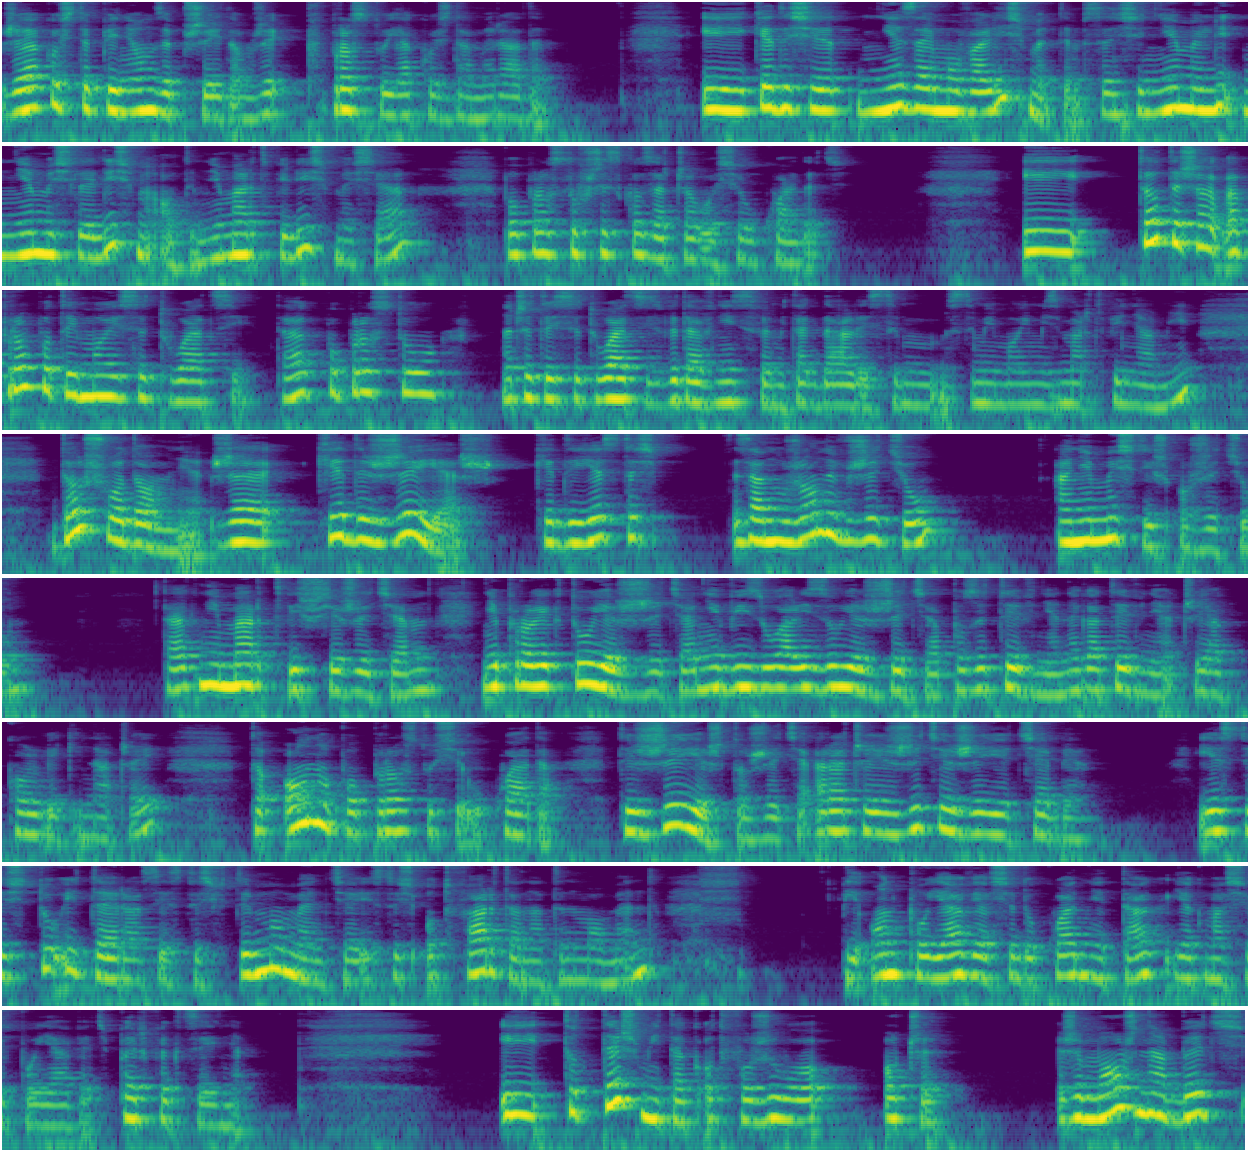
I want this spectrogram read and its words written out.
że jakoś te pieniądze przyjdą, że po prostu jakoś damy radę. I kiedy się nie zajmowaliśmy tym, w sensie nie, myli, nie myśleliśmy o tym, nie martwiliśmy się, po prostu wszystko zaczęło się układać. I to też a, a propos tej mojej sytuacji, tak? Po prostu, znaczy tej sytuacji z wydawnictwem i tak dalej, z, tym, z tymi moimi zmartwieniami, doszło do mnie, że kiedy żyjesz, kiedy jesteś zanurzony w życiu, a nie myślisz o życiu, tak? Nie martwisz się życiem, nie projektujesz życia, nie wizualizujesz życia pozytywnie, negatywnie czy jakkolwiek inaczej, to ono po prostu się układa. Ty żyjesz to życie, a raczej życie żyje ciebie. Jesteś tu i teraz, jesteś w tym momencie, jesteś otwarta na ten moment i on pojawia się dokładnie tak, jak ma się pojawiać, perfekcyjnie. I to też mi tak otworzyło oczy, że można być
